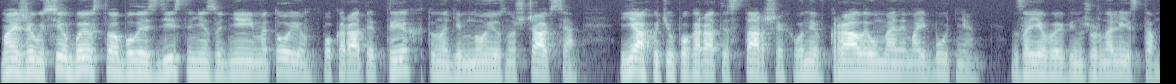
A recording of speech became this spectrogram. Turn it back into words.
Майже усі вбивства були здійснені з однією метою покарати тих, хто наді мною знущався. Я хотів покарати старших, вони вкрали у мене майбутнє, заявив він журналістам.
